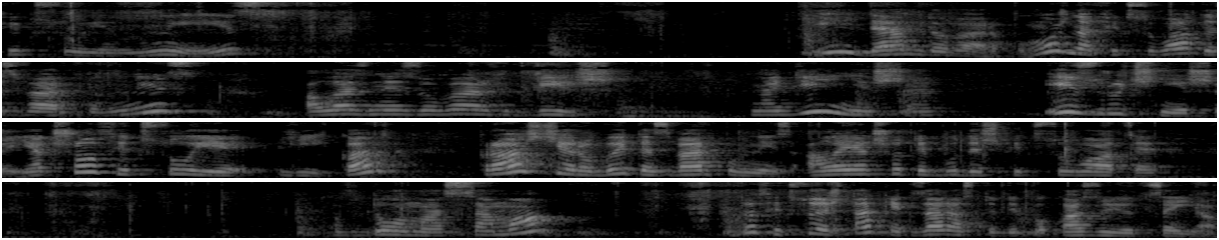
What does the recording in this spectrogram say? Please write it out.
Фіксуємо низ і йдемо до верху. Можна фіксувати зверху вниз, але знизу вверх більш надійніше і зручніше. Якщо фіксує лікар, краще робити зверху вниз. Але якщо ти будеш фіксувати вдома сама, то фіксуєш так, як зараз тобі показую це я.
